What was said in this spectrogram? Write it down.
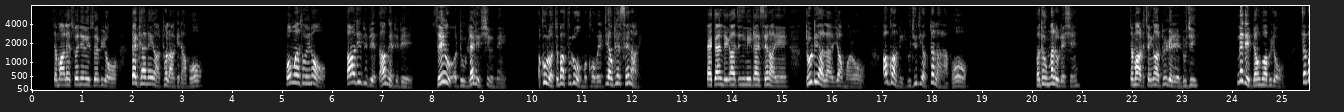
။ကျမလည်းဆွဲချင်းလေးဆွဲပြီးတော့တိုက်ခန်းထဲကထွက်လာခဲ့တာပေါ့။ပုံမှန်ဆိုရင်တော့သားကြီးဖြစ်ဖြစ်သားငယ်ဖြစ်ဖြစ်ဈေးကိုအတူလိုက်လေရှိပေမဲ့အခုတော့ကျမသူတို့ကိုမခေါ်ပဲတယောက်တည်းဆင်းလာတယ်။တိုက်ကန်းလေကချင်းချင်းလေးတိုင်းဆင်းလာရင် ဒုတိယလရောက်မှာတော့အောက်ကနေလူကြီးတယောက်တက်လာတာပေါ့။ဘသူမှတ်လို့လဲရှင်။ကျမတစ်ချိန်ကတွေ့ခဲ့တဲ့လူကြီးနှစ်တွေပြောင်းသွားပြီးတော့ကျမ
